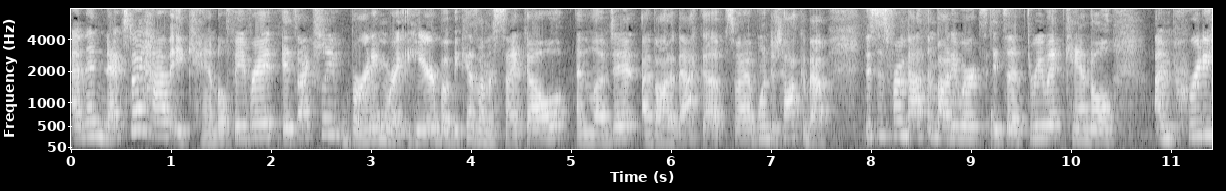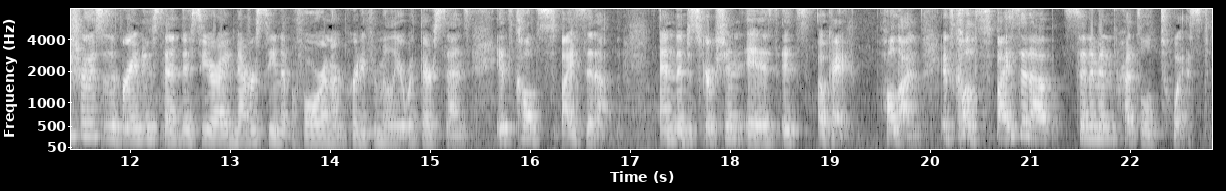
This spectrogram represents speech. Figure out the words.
And then next I have a candle favorite. It's actually burning right here, but because I'm a psycho and loved it, I bought a backup, so I have one to talk about. This is from Bath & Body Works. It's a three wick candle. I'm pretty sure this is a brand new scent this year. I'd never seen it before and I'm pretty familiar with their scents. It's called Spice It Up. And the description is, it's, okay, hold on. It's called Spice It Up Cinnamon Pretzel Twist.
